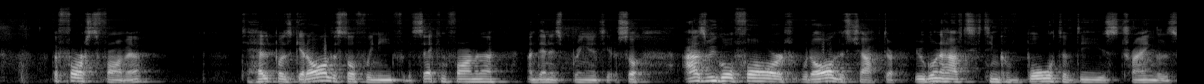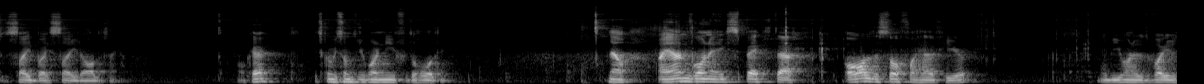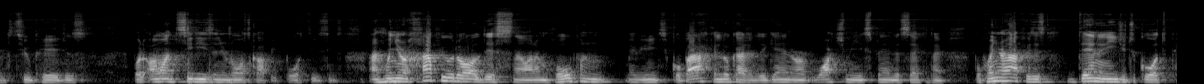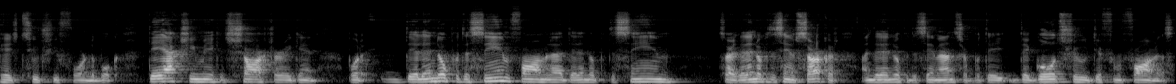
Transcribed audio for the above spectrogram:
the first formula to help us get all the stuff we need for the second formula and then it's bringing it together. So as we go forward with all this chapter, you're going to have to think of both of these triangles side by side all the time. Okay? It's going to be something you're going to need for the whole thing. Now, I am going to expect that all the stuff I have here, maybe you want to divide it into two pages, but I want CDs in your notes copy, both these things. And when you're happy with all this now, and I'm hoping maybe you need to go back and look at it again or watch me explain it a second time. But when you're happy with this, then I need you to go to page 234 in the book. They actually make it shorter again, but they'll end up with the same formula, they'll end up with the same, sorry, they'll end up with the same circuit, and they'll end up with the same answer, but they, they go through different formulas.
